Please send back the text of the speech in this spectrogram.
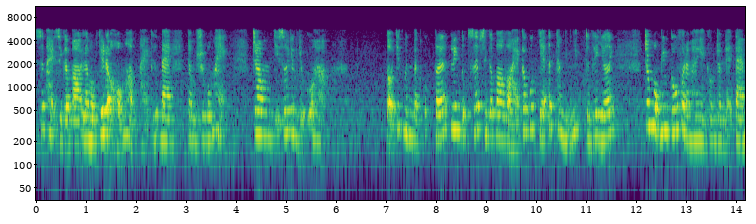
xếp hạng Singapore là một chế độ hỗn hợp hạng thứ ba trong số 4 hạng trong chỉ số dân chủ của họ. Tổ chức Minh bạch Quốc tế liên tục xếp Singapore vào hạng các quốc gia ít tham nhũng nhất trên thế giới. Trong một nghiên cứu vào năm 2008,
